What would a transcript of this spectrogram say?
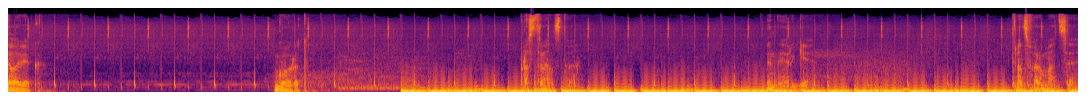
Человек. Город. Пространство. Энергия. Трансформация.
